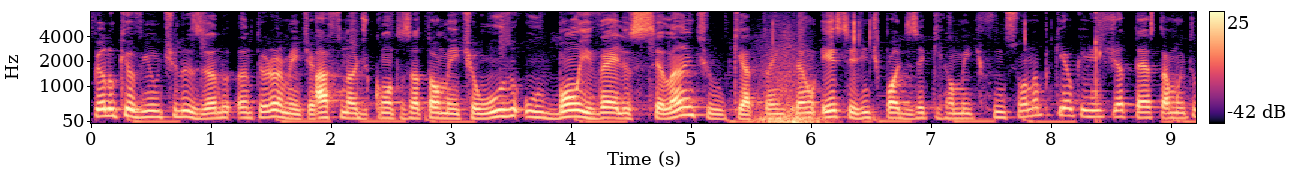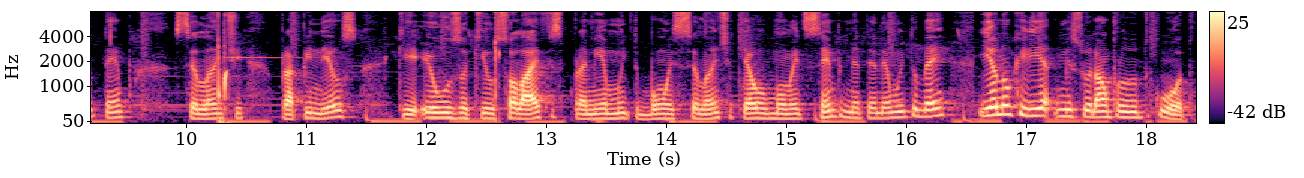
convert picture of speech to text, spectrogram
pelo que eu vim utilizando anteriormente. Afinal de contas, atualmente eu uso o bom e velho selante, o que até então esse a gente pode dizer que realmente funciona, porque é o que a gente já testa há muito tempo, selante para pneus, que eu uso aqui o Solifes, para mim é muito bom esse até o momento sempre me atendeu muito bem, e eu não queria misturar um produto com o outro.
